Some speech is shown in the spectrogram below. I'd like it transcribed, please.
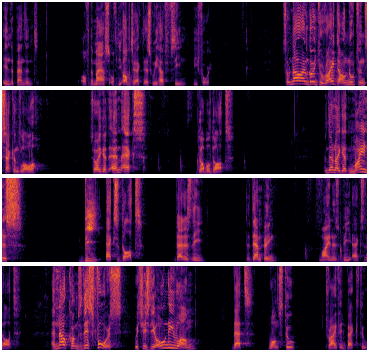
independent of the mass of the object, as we have seen before. So now I'm going to write down Newton's second law, so I get mx double dot. And then I get minus bx dot. That is the, the damping, minus bx dot. And now comes this force, which is the only one that wants to drive it back to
